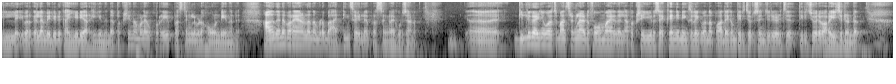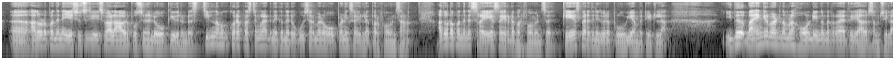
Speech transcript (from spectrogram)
ഗില്ല് ഇവർക്കെല്ലാം വലിയൊരു കയ്യടി അർഹിക്കുന്നുണ്ട്. പക്ഷേ നമ്മളെ കുറേ പ്രശ്നങ്ങൾ ഇവിടെ ഹോൺ ചെയ്യുന്നുണ്ട്. ആദ്യം തന്നെ പറയാനുള്ളത് നമ്മുടെ ബാറ്റിംഗ് സൈഡിലെ പ്രശ്നങ്ങളെക്കുറിച്ചാണ് ഗില്ല് കഴിഞ്ഞ കുറച്ച് മത്സരങ്ങളായിട്ട് ഫോം ആയിരുന്നില്ല. പക്ഷേ ഈ ഒരു സെക്കൻഡ് ഇന്നിങ്സിലേക്ക് വന്നപ്പോൾ അദ്ദേഹം തിരിച്ചൊരു സെഞ്ചുറി അടിച്ച് തിരിച്ചുവരെ അറിയിച്ചിട്ടുണ്ട്. അതോടൊപ്പം തന്നെ യശസ്വി ജയ്സ്വാൾ ആ ഒരു പൊസിഷൻ ലോക്ക് ചെയ്തിട്ടുണ്ട്. സ്റ്റിൽ നമുക്ക് കുറേ പ്രശ്നങ്ങളായിട്ട് നിൽക്കുന്ന രോഹിത് ശർമ്മയുടെ ഓപ്പണിംഗ് സൈഡിലെ പെർഫോമൻസ് ആണ്. അതോടൊപ്പം തന്നെ ശ്രേയസ് അയ്യരുടെ പെർഫോമൻസ് കെ എസ് ഭരത്തിന് ഇതുവരെ പ്രൂവ് ചെയ്യാൻ പറ്റിയിട്ടില്ല. ഇത് ഭയങ്കരമായിട്ട് നമ്മളെ ഹോണ്ട് ചെയ്യുന്നുണ്ടെന്ന കാര്യത്തിൽ യാതൊരു സംശയമില്ല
